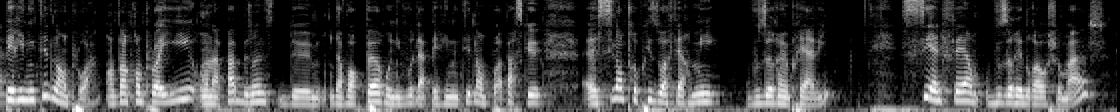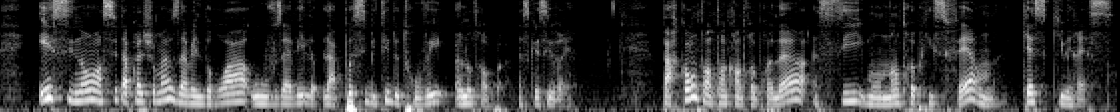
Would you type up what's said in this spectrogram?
pérennité de l'emploi. En tant qu'employé, on n'a pas besoin d'avoir peur au niveau de la pérennité de l'emploi parce que euh, si l'entreprise doit fermer, vous aurez un préavis. Si elle ferme, vous aurez droit au chômage. Et sinon, ensuite, après le chômage, vous avez le droit ou vous avez la possibilité de trouver un autre emploi. Est-ce que c'est vrai? Par contre, en tant qu'entrepreneur, si mon entreprise ferme, qu'est-ce qui me reste?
